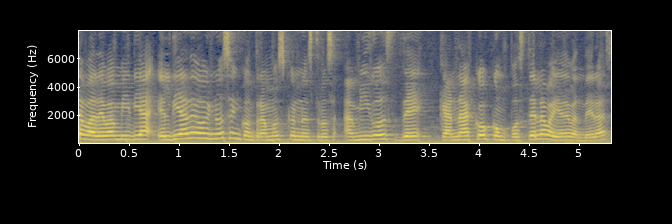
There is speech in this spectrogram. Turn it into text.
de Badeva Media. El día de hoy nos encontramos con nuestros amigos de Canaco, Compostela, Bahía de Banderas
